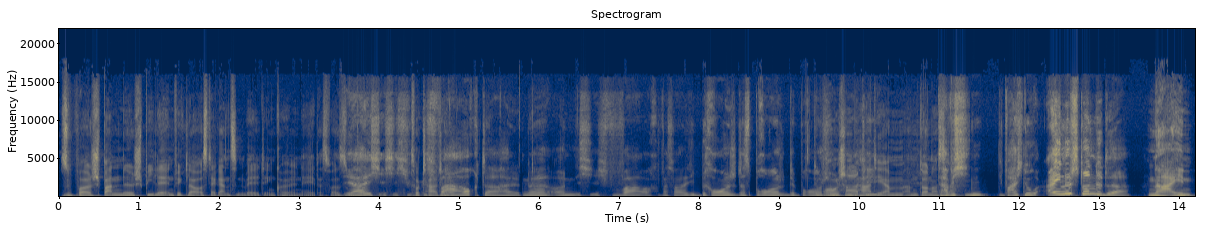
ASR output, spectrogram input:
super spannende Spieleentwickler aus der ganzen Welt in Köln. Ey, das war super. Ja, ich, ich, ich, Total ich war toll. auch da halt, ne? Und ich, ich war auch, was war da, die Branche, das Branche, die Die Branchenparty. Branchenparty am, am Donnerstag. Da ich, war ich nur eine Stunde da. Nein.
